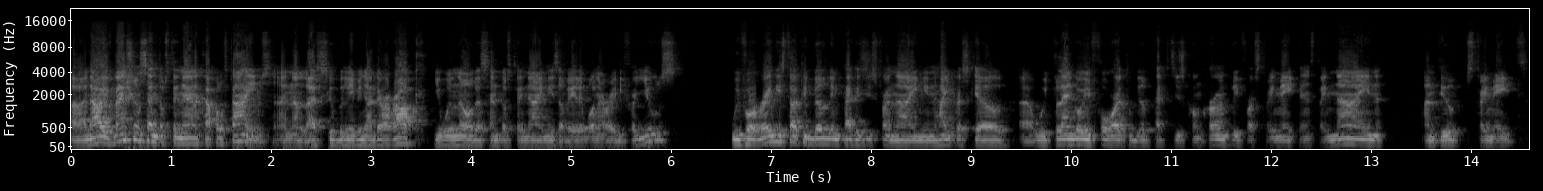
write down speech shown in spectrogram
Uh, now, I've mentioned CentOS 39 a couple of times, and unless you've been living under a rock, you will know that CentOS 39 is available and ready for use. We've already started building packages for 9 in Hyperscale. Uh, we plan going forward to build packages concurrently for Stream 8 and Stream 9 until Stream 8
